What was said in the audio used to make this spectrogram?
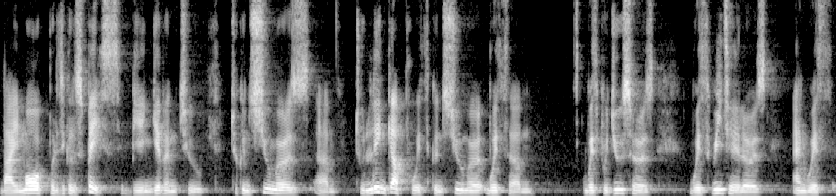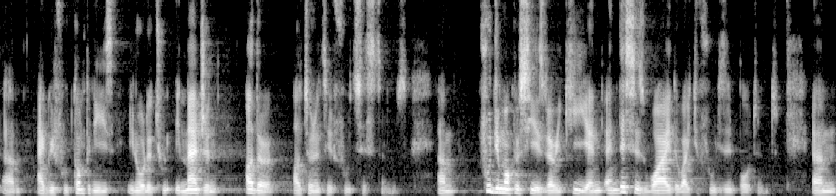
by more political space being given to, to consumers um, to link up with consumer with, um, with producers, with retailers, and with um, agri-food companies in order to imagine other alternative food systems. Um, food democracy is very key, and, and this is why the right to food is important. Um,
